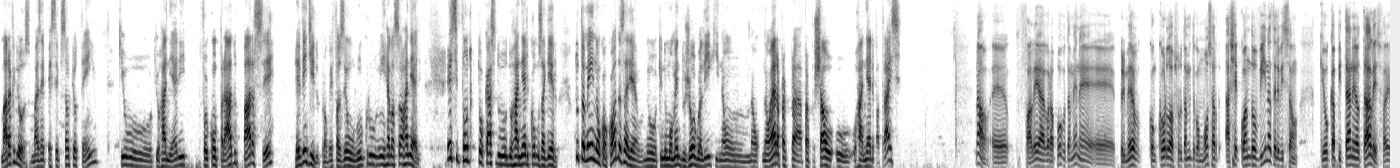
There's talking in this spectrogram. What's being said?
maravilhoso. Mas a percepção que eu tenho que o que o Ranielli foi comprado para ser revendido, para fazer um lucro em relação ao Ranielli. Esse ponto que tocasse do, do Ranielli como zagueiro, tu também não concordas, Ariel, no, que no momento do jogo ali, que não, não, não era para puxar o, o, o Ranielli para trás? Não, é, falei agora há pouco também, né? É, primeiro, concordo absolutamente com Mozart. Achei, quando vi na televisão que o capitão é o Thales, falei,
